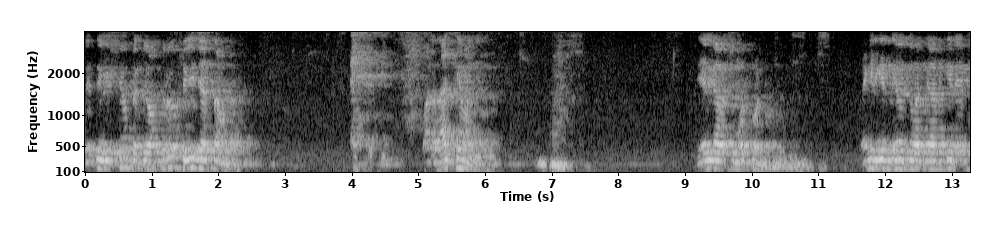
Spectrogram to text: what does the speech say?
ప్రతి విషయం ప్రతి ఒక్కరూ తెలియజేస్తూ ఉంటారు. వాళ్ళ రాజకీయం అది. నేరుగా వచ్చి మొట్టుకోండి. వెంకటగిరి నియోజకవర్గానికి రేపు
